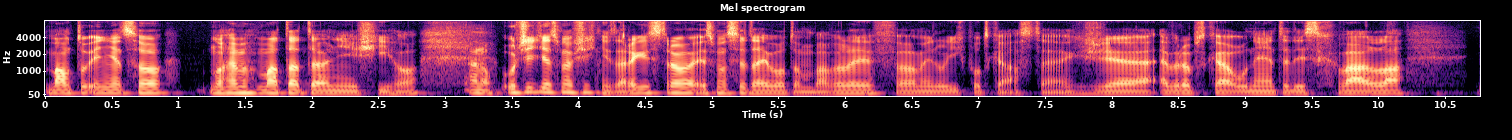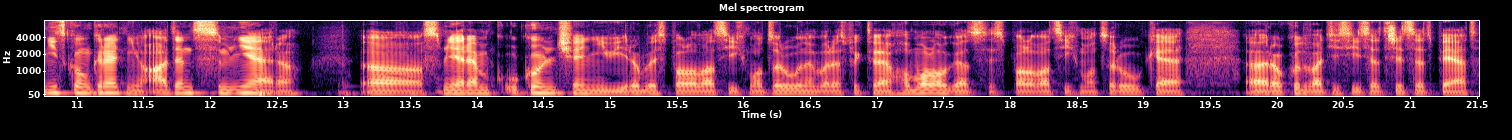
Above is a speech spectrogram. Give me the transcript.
mám tu i něco mnohem hmatatelnějšího. Ano. Určitě jsme všichni zaregistrovali, jsme se tady o tom bavili v eh, minulých podcastech, že Evropská unie tedy schválila nic konkrétního, ale ten směr směrem k ukončení výroby spalovacích motorů nebo respektive homologaci spalovacích motorů ke uh, roku 2035.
